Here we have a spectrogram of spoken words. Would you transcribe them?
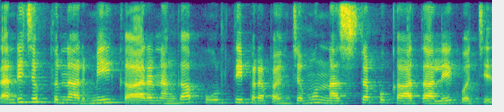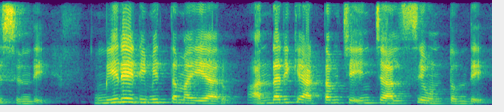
తండ్రి చెప్తున్నారు మీ కారణంగా పూర్తి ప్రపంచము నష్టపు ఖాతాలేకి వచ్చేసింది. మీరే నిమిత్తమయ్యారు. అందరికీ అర్థం చేయించాల్సి ఉంటుంది.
